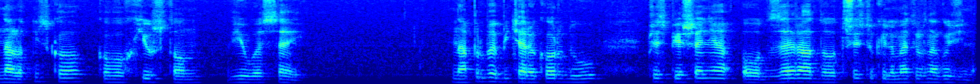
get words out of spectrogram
na lotnisko koło Houston w USA na próbę bicia rekordu przyspieszenia od 0 do 300 km na godzinę.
